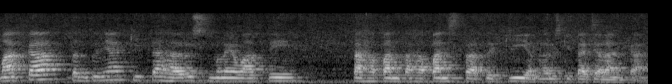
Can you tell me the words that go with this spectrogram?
maka tentunya kita harus melewati tahapan-tahapan strategi yang harus kita jalankan.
